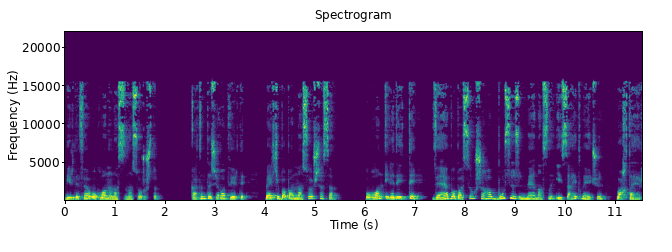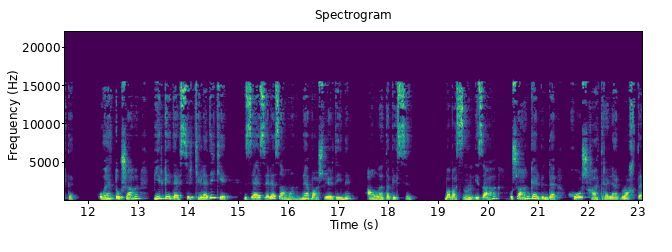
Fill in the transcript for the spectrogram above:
Bir dəfə oğlan anasından soruşdu. Qadın da cavab verdi. Bəlkə babandan soruşasan. Oğlan elə də etdi və babası uşağa bu sözün mənasını izah etmək üçün vaxt ayırdı. O hətta uşağı bir qədər sirkələdi ki, zəlzələ zamanı nə baş verdiyini anlada bilsin. Babasının izahı uşağın qəlbində xoş xatirələr buraxdı.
